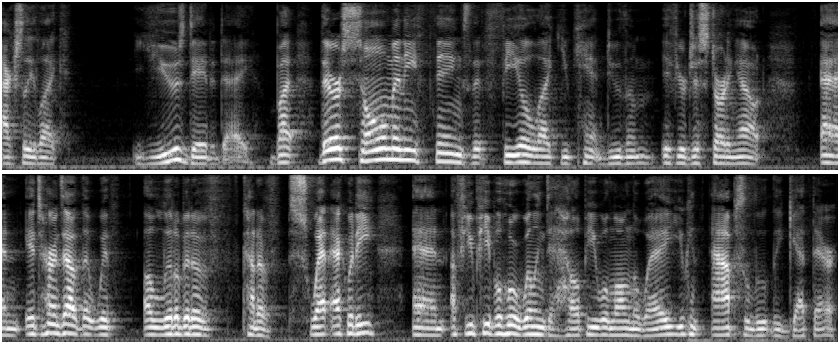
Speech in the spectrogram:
actually like use day to day. But there are so many things that feel like you can't do them if you're just starting out. And it turns out that with a little bit of kind of sweat equity and a few people who are willing to help you along the way, you can absolutely get there.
